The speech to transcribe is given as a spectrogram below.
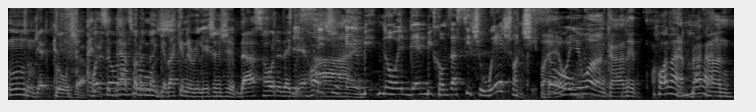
to mm. get closure. And But see, that's how don't they get back in the relationship. That's how they The get hot. situ- be- no, it then becomes a situationship. Whatever you want, call it. Hold on, Get back hold on. on.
